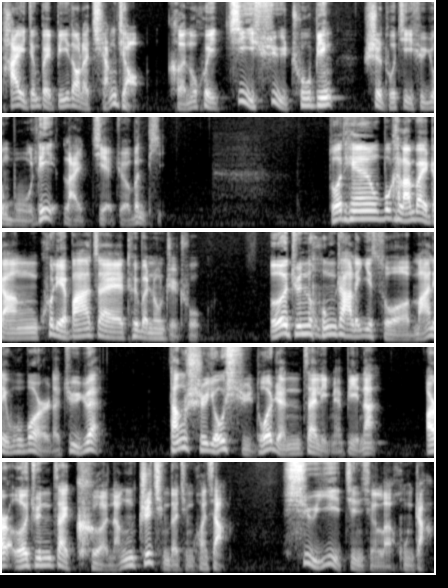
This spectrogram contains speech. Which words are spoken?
他已经被逼到了墙角，可能会继续出兵，试图继续用武力来解决问题。昨天，乌克兰外长库列巴在推文中指出，俄军轰炸了一所马里乌波尔的剧院。当时有许多人在里面避难，而俄军在可能知情的情况下，蓄意进行了轰炸。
